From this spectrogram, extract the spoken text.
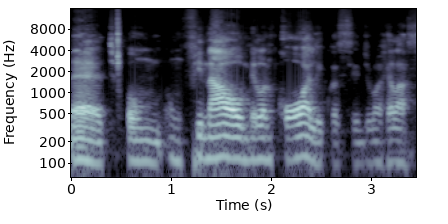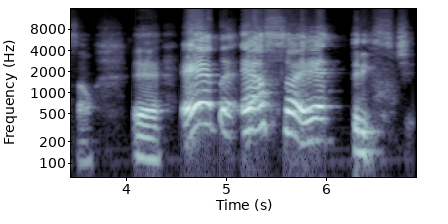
né? Tipo um, um final melancólico assim de uma relação. É, é, essa é triste.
